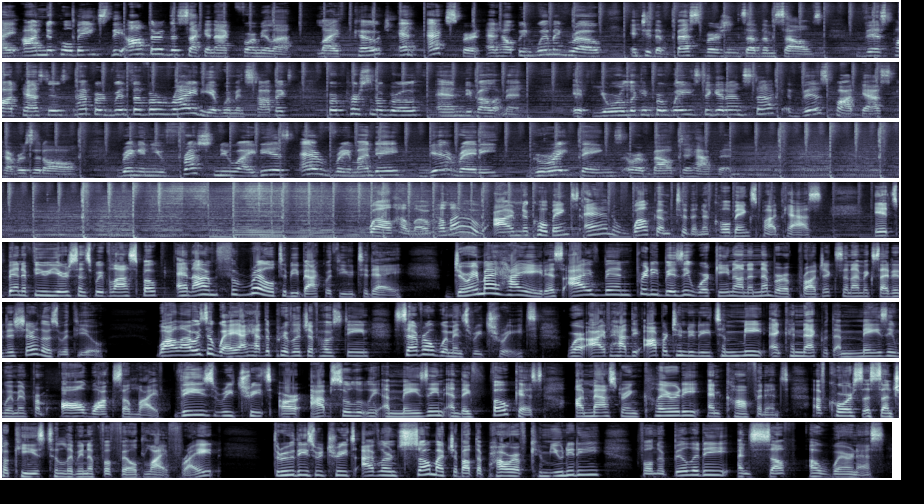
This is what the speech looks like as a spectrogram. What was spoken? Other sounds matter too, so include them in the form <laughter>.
Hi, I'm Nichole Banks, the author of The Second Act Formula, life coach and expert at helping women grow into the best versions of themselves. This podcast is peppered with a variety of women's topics for personal growth and development. If you're looking for ways to get unstuck, this podcast covers it all. Bringing you fresh new ideas every Monday. Get ready, great things are about to happen. Well, hello, hello. I'm Nichole Banks, and welcome to the Nichole Banks Podcast. It's been a few years since we've last spoke, and I'm thrilled to be back with you today. During my hiatus, I've been pretty busy working on a number of projects, and I'm excited to share those with you. While I was away, I had the privilege of hosting several women's retreats where I've had the opportunity to meet and connect with amazing women from all walks of life. These retreats are absolutely amazing and they focus on mastering clarity and confidence. Of course, essential keys to living a fulfilled life, right? Through these retreats, I've learned so much about the power of community, vulnerability, and self awareness.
